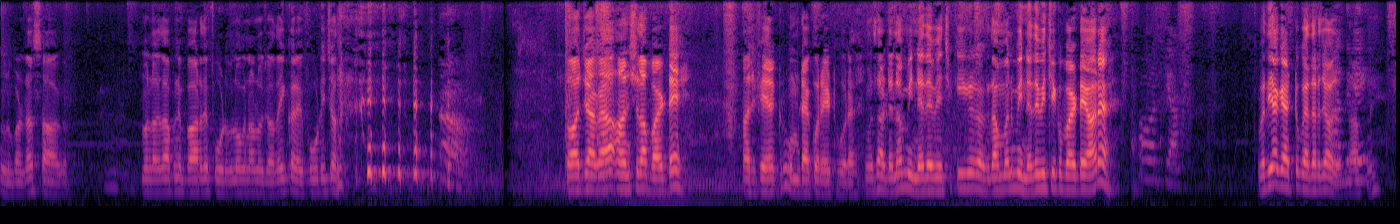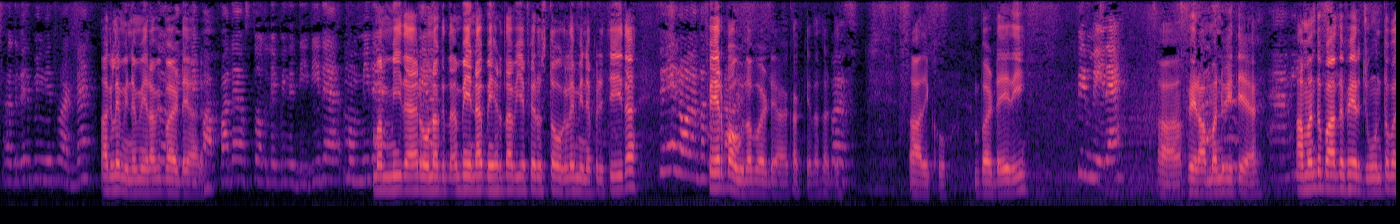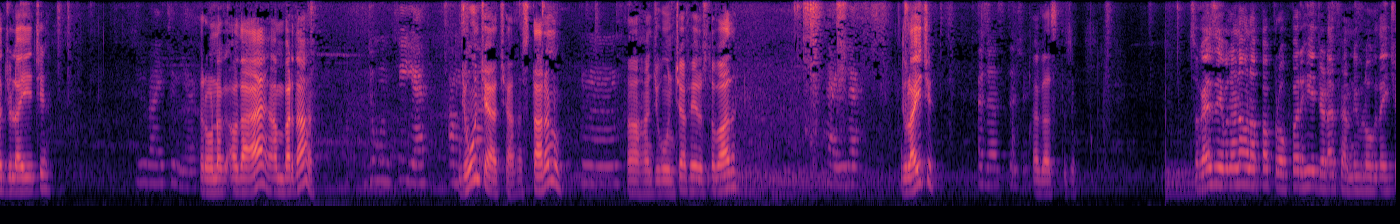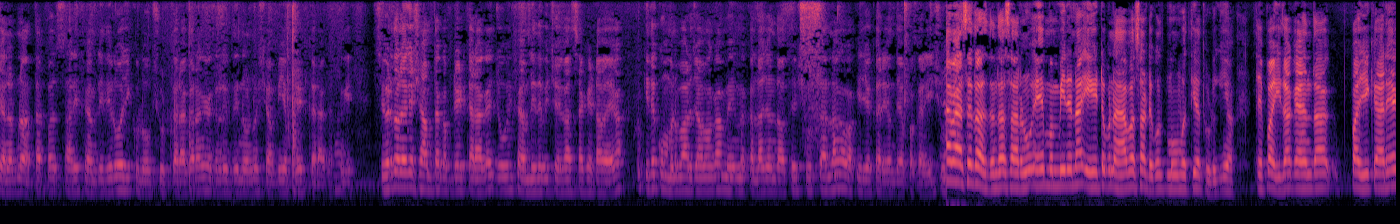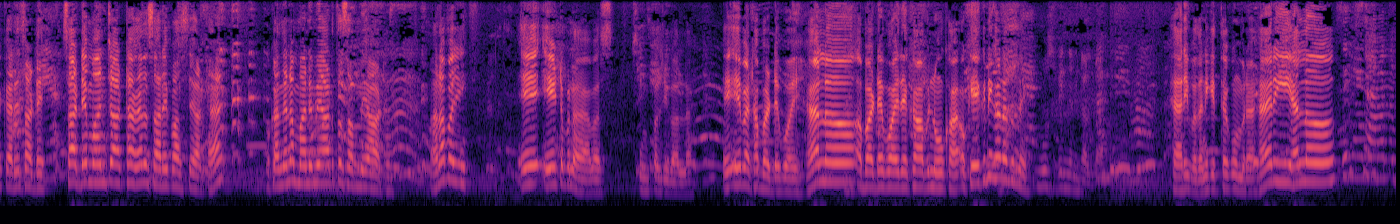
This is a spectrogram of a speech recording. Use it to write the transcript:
ਹੁਣ ਬਣ ਰਿਹਾ ਸਾਗ। ਮੈਨੂੰ ਲੱਗਦਾ ਆਪਣੇ ਬਾਹਰ ਦੇ ਫੂਡ ਵਲੌਗ ਨਾਲੋਂ ਜ਼ਿਆਦਾ ਹੀ ਘਰੇ ਫੂਡ ਹੀ ਚੱਲ ਤਾਂ ਅੱਜ ਹੈਗਾ ਅੰਸ਼ ਦਾ ਬਰਥਡੇ ਅੱਜ ਫੇਰ ਰੂਮ ਡੈਕੋਰੇਟ ਹੋ ਰਿਹਾ। ਸਾਡੇ ਨਾਲ ਮਹੀਨੇ ਦੇ ਵਿੱਚ ਕੀ ਕਰਦਾ? ਮਨ ਮਹੀਨੇ ਦੇ ਵਿੱਚ ਇੱਕ ਬਰਥਡੇ ਆ ਰਿਹਾ? ਵਧੀਆ ਗੈਟ ਟੂਗੇਦਰ ਜਾ ਹੋ ਜਾਂਦਾ ਆਪਣੇ। ਅਗਲੇ ਮਹੀਨੇ ਤੁਹਾਡਾ ਹੈ। ਅਗਲੇ ਮਹੀਨੇ ਮੇਰਾ ਵੀ ਬਰਥਡੇ ਆ ਰਿਹਾ। ਪਾਪਾ ਦਾ ਉਸ ਤੋਂ ਅਗਲੇ ਮਹੀਨੇ ਦੀਦੀ ਦਾ ਮੰਮੀ ਦਾ ਮੰਮੀ ਦਾ ਰੌਣਕ ਦਾ ਮੇਨਾ ਮਿਹਰ ਦਾ ਵੀ ਹੈ ਫਿਰ ਉਸ ਤੋਂ ਅਗਲੇ ਮਹੀਨੇ ਪ੍ਰੀਤੀ ਦਾ। ਫਿਰ ਰੌਣਕ ਦਾ ਫਿਰ ਭਾਊ ਦਾ ਬਰਥਡੇ ਆ ਕਾਕੇ ਦਾ ਸਾਡੇ। ਆ ਦੇਖੋ ਬਰਥਡੇ ਦੀ। ਫਿਰ ਮੇਰਾ ਹਾਂ। ਫਿਰ ਅਮਨ ਵੀ ਤੇ ਹੈ। ਅਮਨ ਤੋਂ ਬਾਅਦ ਫਿਰ ਜੂਨ ਤੋਂ ਬਾਅਦ ਜੁਲਾਈ ਚ। ਜੁਲਾਈ ਚ ਹੀ ਹੈ। ਰੌਣਕ ਉਹਦਾ ਹੈ ਅੰਬਰ ਦਾ? ਜੂਨ ਚ ਹੀ ਹੈ ਜੂਨ ਚ ਅੱਛਾ 17 ਨੂੰ? ਹਾਂ। ਹਾਂ ਜੂਨ ਚ ਫਿਰ ਉਸ ਤੋਂ ਬਾਅਦ? ਜੁਲਾਈ ਚ? ਅਗਸਤ ਚ। ਸੋ ਗਾਇਜ਼ ਇਹ ਬਲਣਾ ਹੁਣ ਆਪਾਂ ਪ੍ਰੋਪਰ ਹੀ ਜਿਹੜਾ ਫੈਮਿਲੀ ਵਲੌਗ ਦਾ ਹੀ ਚੈਨਲ ਬਣਾਤਾ ਪਰ ਸਾਰੀ ਫੈਮਿਲੀ ਦੀ ਰੋਜ਼ ਇੱਕ ਵਲੌਗ ਸ਼ੂਟ ਕਰਾ ਕਰਾਂਗੇ ਅਗਲੇ ਦਿਨ ਉਹਨੂੰ ਸ਼ਾਮੀ ਅਪਡੇਟ ਕਰਾ ਕਰਾਂਗੇ। ਸਵੇਰ ਤੋਂ ਲੈ ਕੇ ਸ਼ਾਮ ਤੱਕ ਅਪਡੇਟ ਕਰਾਂਗੇ ਜੋ ਵੀ ਫੈਮਿਲੀ ਦੇ ਵਿੱਚ ਹੋਏਗਾ ਅਸਾ ਖੇਡਾ ਹੋਏਗਾ ਕਿਤੇ ਘੁੰਮਣ ਬਾਹਰ ਜਾਵਾਂਗਾ ਮੈਂ ਮੈਂ ਇਕੱਲਾ ਜਾਂਦਾ ਉੱਥੇ ਸ਼ੂਟ ਕਰ ਲਾਂਗਾ ਬਾਕੀ ਜੇ ਘਰੇ ਹੁੰਦੇ ਆਪਾਂ ਘਰੇ ਹੀ ਸ਼ੂਟ ਵੈਸੇ ਦੱਸ ਦਿੰਦਾ ਸਾਰਿਆਂ ਨੂੰ ਇਹ ਮੰਮੀ ਨੇ ਨਾ 8 ਬਣਾਇਆ ਵਾ ਸਾਡੇ ਕੋਲ ਮੋਮਬਤੀਆਂ ਥੁੜ ਗਈਆਂ। ਤੇ ਭਾਈ ਦਾ ਕਹਿਣ ਦਾ ਭਾਈ ਕਹਿ ਰਿਹਾ ਕਰੇ ਸਾਡੇ ਸਾਡੇ ਮਨ ਚ 8 ਹੈਗਾ ਤੇ ਸਾਰੇ ਪਾਸੇ 8 ਹੈ। ਉਹ ਕਹਿੰਦੇ ਨਾ ਮਨ ਮੇ 8 ਤਾਂ ਸਭ ਮੇ 8 ਹੈ ਨਾ ਭਾਜੀ ਇਹ 8 ਬਣਾਇਆ ਬਸ ਸਿੰਪਲ ਜੀ ਗੱਲ ਹੈ। ਇਹ ਇਹ ਬੈਠਾ ਬਰਥਡੇ ਬॉय ਹੈਲੋ ਆ ਬਰਥਡੇ ਬॉय ਦੇਖਾ ਆਪ ਨੂੰ ਖਾ ਉਹ ਕੇਕ ਨਹੀਂ ਖਾਣਾ ਤੁਮਨੇ? ਮੁਸਕਿਨ ਨਿਕਲਦਾ ਹੈਰੀ ਪਤਾ ਨਹੀਂ ਕਿੱਥੇ ਘੁੰਮ ਰਿਹਾ। Harry hello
